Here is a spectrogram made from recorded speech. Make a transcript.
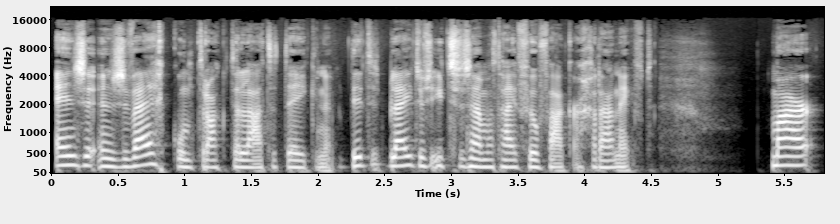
en ze een zwijgcontract te laten tekenen. Dit blijkt dus iets te zijn wat hij veel vaker gedaan heeft. Maar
